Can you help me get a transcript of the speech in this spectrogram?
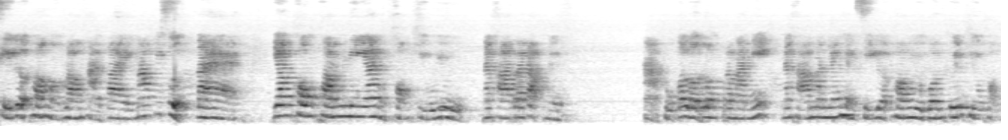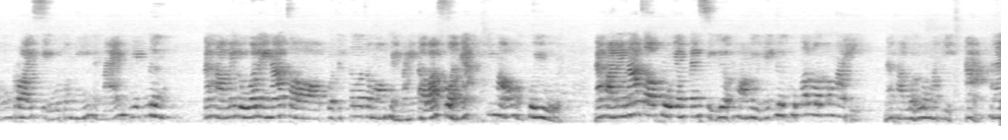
สีเหลือบทองของเราหายไปมากที่สุดแต่ยังคงความเนียนของผิวอยู่ นะคะ ระดับหนึ่งอะถูกก็ลดลงประมาณนี้นะคะ มันยังเห็นสีเหลือทองอยู่บนพื้นผิวของรอยสิวตรงนี้เห็นไหมนิดนึงนะคะ ไม่รู้ว่าในหน้าจอโปรเจคเตอร์จะมองเห็นไหมแต่ว่าส่วนเนี้ยที่เมาส์ของครูอยู่นะคะ ในหน้าจอครูยังเป็นสีเหลือทองอยู่นิดนึงครูก็ลดลงมาอีกนะคะลดลงมาอีกอะให้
